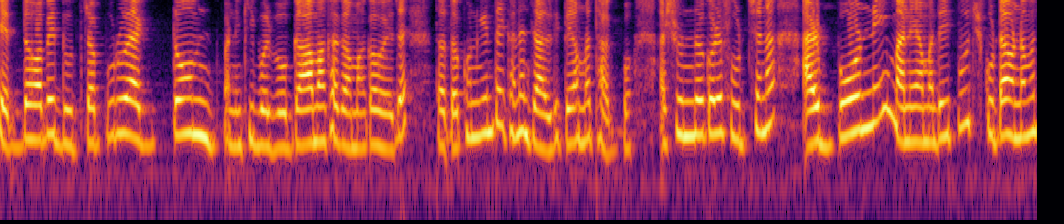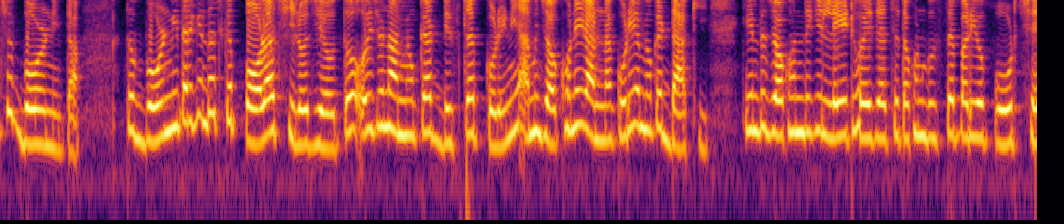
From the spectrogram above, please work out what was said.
সেদ্ধ হবে, দুধটা পুরো একদম মানে কি বলব, গা মাখা গা মাখা হয়ে যায়, ততক্ষণ কিন্তু এখানে জাল দিতে আমরা থাকব। আর সুন্দর করে ফুটছে না। আর বর্ণি মানে আমাদের এই পুচকুটা, ওর নাম হচ্ছে বর্ণিতা তো বর্ণিতার কিন্তু আজকে পড়া ছিল যেহেতু, ওই জন্য আমি ওকে আর ডিস্টার্ব করিনি। আমি যখনই রান্না করি, আমি ওকে ডাকি। কিন্তু যখন দেখি লেট হয়ে যাচ্ছে, তখন বুঝতে পারি ও পড়ছে।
